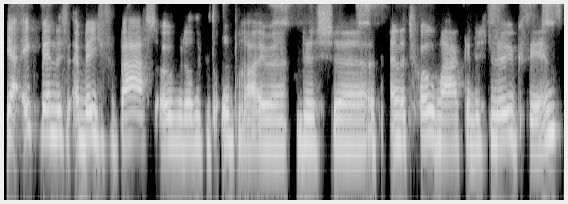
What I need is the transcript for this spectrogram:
ja, ik ben dus een beetje verbaasd over dat ik het opruimen dus, uh, en het schoonmaken dus leuk vind.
